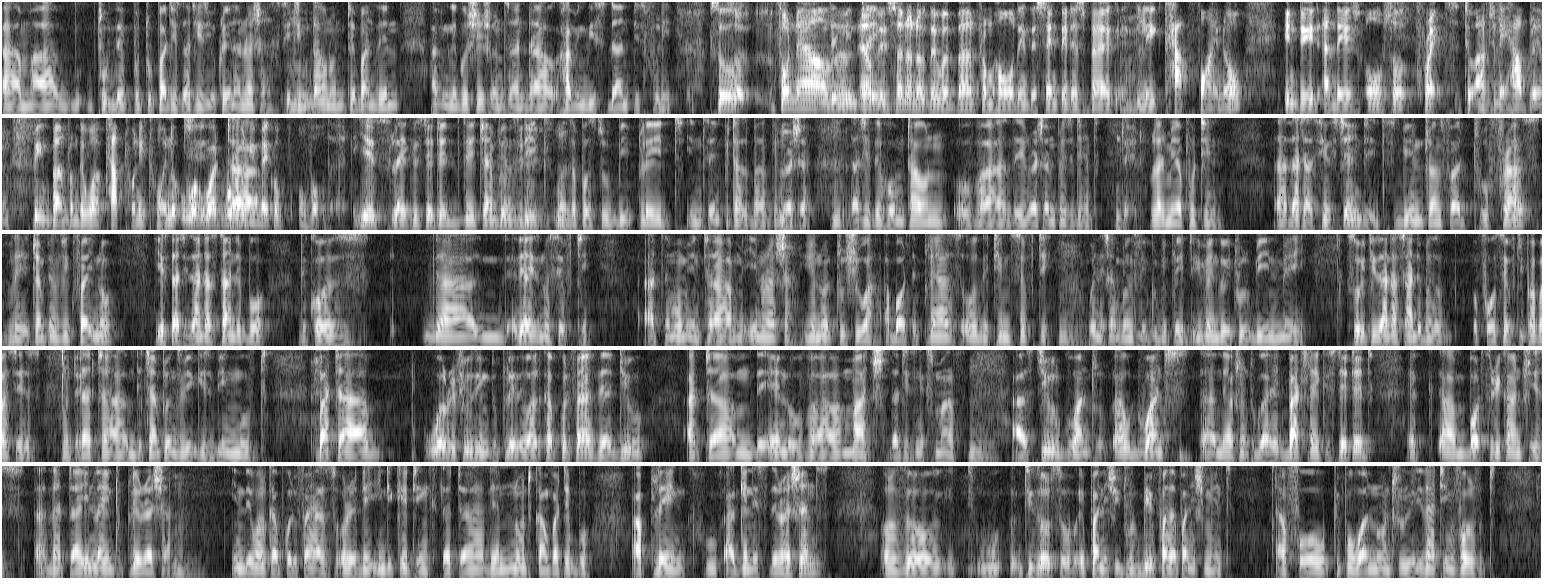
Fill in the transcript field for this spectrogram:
Um, uh, two, the two parties, that is Ukraine and Russia, sitting down on the table and then having negotiations and uh, having this done peacefully. So, So for now, in the uh, meantime- Elvis, don't know, they were banned from holding the St. Petersburg League Cup final, indeed, and there's also threats to actually have them being banned from the World Cup 2022. No, wha- what, do you uh, make of, of all that? Yes, like you stated, the Champions League was supposed to be played in St. Petersburg in Russia. That is the hometown of uh, the Russian president, Indeed. Vladimir Putin. Uh, that has since changed. It's been transferred to France, the Champions League final. Yes, that is understandable because the, there is no safety at the moment um, in Russia. You're not too sure about the players or the team's safety when the Champions League will be played, even though it will be in May. So it is understandable for safety purposes Indeed. that uh, the Champions League is being moved. But uh, well, refusing to play the World Cup qualifiers, they are due at um, the end of uh, March, that is next month. I still want, to, I would want um, the action to go ahead. But like you stated, uh, um, about three countries uh, that are in line to play Russia in the World Cup qualifiers already indicating that uh, they are not comfortable uh, playing against the Russians. Although it, it is also a punish, it would be further punishment uh, for people who are not really that involved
